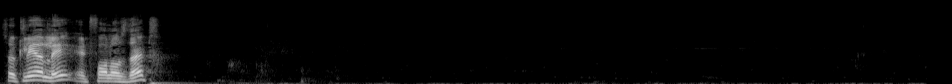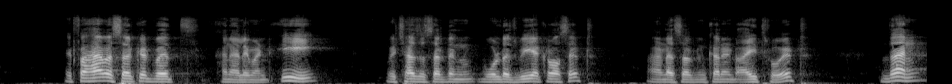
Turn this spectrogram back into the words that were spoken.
So, clearly it follows that If I have a circuit with an element E, which has a certain voltage V across it and a certain current I through it, then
